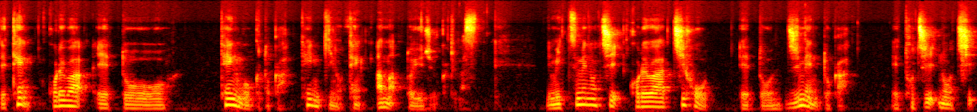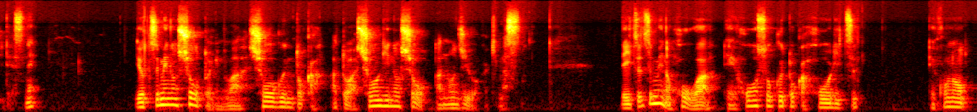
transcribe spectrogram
で、天。これは、えっ、と、天国とか天気の天、天という字を書きます。で3つ目の地。これは地方、えっ、と、地面とかえ土地の地ですね。四つ目の章というのは将軍とか、あとは将棋の章、あの字を書きます。で、五つ目の法は、え法則とか法律。えこの、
